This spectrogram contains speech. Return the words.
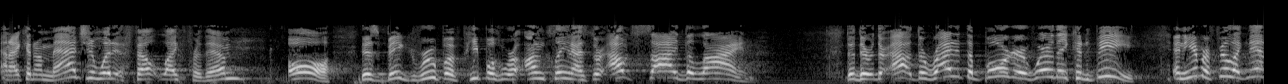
And I can imagine what it felt like for them. Oh, this big group of people who are unclean as they're outside the line. They're, they're, they're, out, they're right at the border of where they can be. And you ever feel like, man,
